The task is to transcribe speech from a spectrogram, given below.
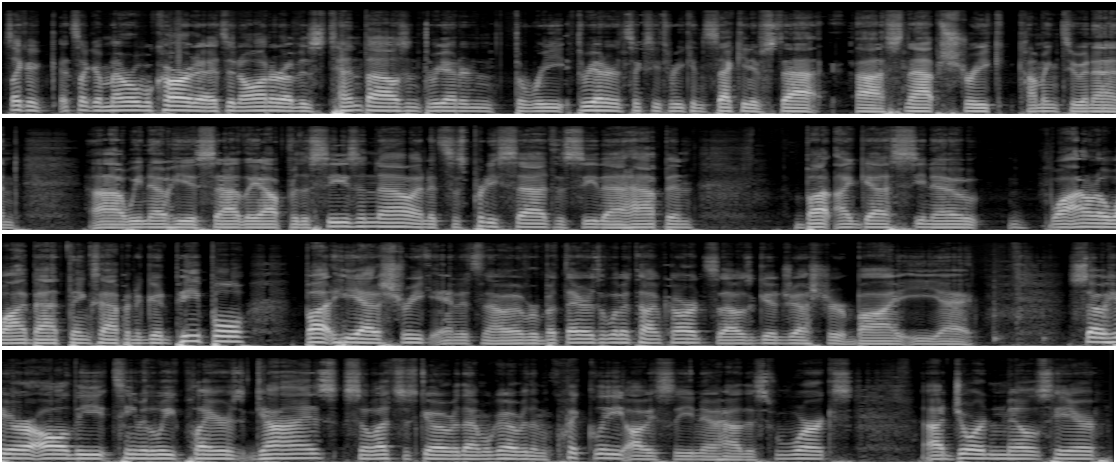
it's like a it's like a memorable card. It's in honor of his 10,303 363 consecutive stat uh, snap streak coming to an end. Uh, we know he is sadly out for the season now, and it's just pretty sad to see that happen. But I guess, you know, well, I don't know why bad things happen to good people, but he had a streak and it's now over. But there's a limited time card, so that was a good gesture by EA. So here are all the Team of the Week players, guys. So let's just go over them. We'll go over them quickly. Obviously, you know how this works. Uh, Jordan Mills here.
